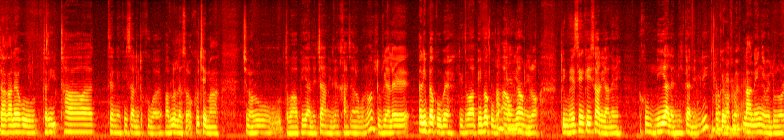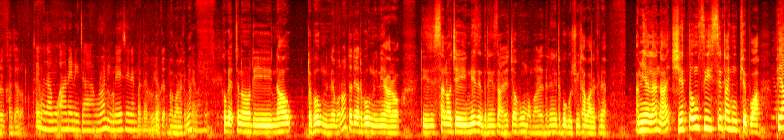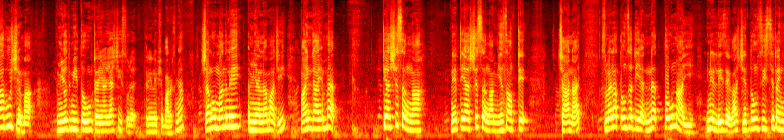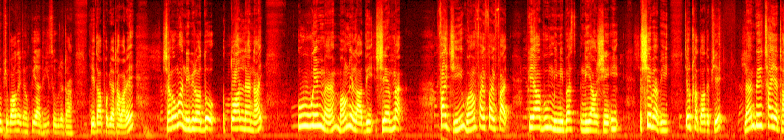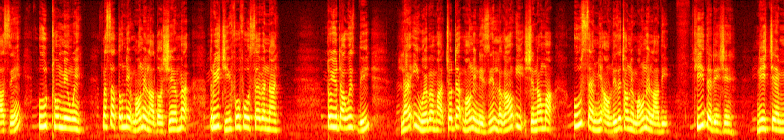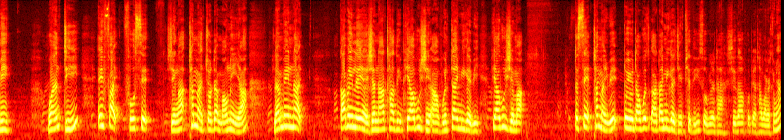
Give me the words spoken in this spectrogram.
ဒါကလည်းဟိုသတိထားတဲ့ကိစ္စလေးတစ်ခုပါပဲဘာဖြစ်လို့လဲဆိုတော့အခုချိန်မှာကျွန်တော်တို့တဘာဘေးကလည်းကြာနေတဲ့အခါကျတော့ဗောနော်လူတွေကလည်းအဲ့ဒီဘက်ကိုပဲဒီတဘာဘေးဘက်ကိုပဲအောင်ရောက်နေတော့ဒီမဲစင်းကိစ္စတွေကလည်းအခုနီးရလည်းနီးကပ်နေပြီလေဟုတ်ကဲ့ပါခင်ဗျလာနေငယ်ပဲလူတော့တဲ့ခါကျတော့စိတ်ဝင်စားမှုအားနေနေကြတာပေါ့နော်ဒီမဲစင်းနဲ့ပတ်သက်ပြီးဟုတော့တ်ကဲ့မှန်ပါတယ်ခင်ဗျဟုတ်ကဲ့ပါရှင်ဟုတ်ကဲ့ကျွန်တော်ဒီနောက်တပုတ်အနေနဲ့ပေါ့နော်တတိယတပုတ်အနေနဲ့ကတော့ဒီစံတော်ချိန်နေ့စဉ်သတင်းစာရဲ့ကြော်ဖုံးမှာပါတယ်သတင်းလေးတပုတ်ကိုရွှေ့ထားပါတယ်ခင်ဗျ အမြန်လန်း၌ရှင်သုံးစီးစစ်တိုက်မှုဖြစ်ပွားဖျားဘူးရှင်မှအမျိုးသမီးသုံးဒဏ်ရာရရှိဆိုတဲ့သတင်းလေးဖြစ်ပါတယ်ခင်ဗျရန်ကုန်မန္တလေးအမြန်လမ်းမကြီးမိုင်းတိုင်းအမှတ်185နေ185မြင်းဆောင်1ဂျား၌ဇူလိုင်လ31ရက်နက်3နာရီမိနစ်40ကရင်သုံးစီးစစ်တိုက်မှုဖြစ်ပွားခဲ့ကြောင်းသိရသည်ဆိုပြီးတော့ဒါရေးသားဖော်ပြထားပါတယ်ရန်ကုန်မှနေပြည်တော်သို့အသွားလမ်း၌ဦးဝင်းမန်မောင်းနှင်လာသည့်ရှင်အမှတ် 5G 1555 ဖျားဘူးမီနီဘတ်နေအောင်ရှင်ဤအရှိတ်ဘက်ပြီးပြုတ်ထွက်သွားသဖြင့်လမ်းဘေးချရထားစဉ်ဦးထွန်းမင်းဝင်း23နှစ်မောင်းနှင်လာသောရှင်အမှတ် 3G 4479 Toyota Wiz သည်လမ်းဤဝဲဘက်မှကြော်တက်မောင်းနှင်နေစဉ်၎င်းဤရှင်နောက်မှဦးဆန်မြင့်အောင်46နှစ်မောင်းနှင်လာသည့်ခီးတဲ့တင်ရှင်နေကျယ်မင်း 1D 8546ရင်ကထပ်မံကြော်တက်မောင်းနှင်ရာလမ်းဘေး၌ ကားဘိန်းလဲရန်ရနာထားသည့်ဖျားဘူးရှင်အားဝင်တိုက်မိခဲ့ပြီးဖျားဘူးရှင်မှတဆင့်ထပ်မံ၍ Toyota Wiz ကတိုက်မိခဲ့ခြင်းဖြစ်သည်ဆိုပြီးတော့ဒါရှင်းသားဖော်ပြထားပါတယ်ခင်ဗျာ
